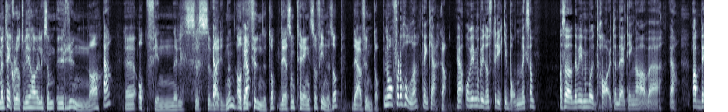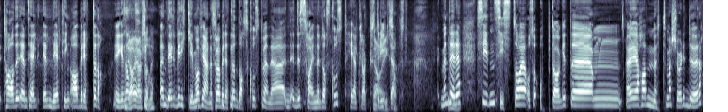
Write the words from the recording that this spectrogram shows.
Men tenker du at vi har liksom runda Ja. eh, oppfinnelsesverdenen? At vi Ja. har funnet opp det som trengs å finnes opp, det er funnet opp. Nå får det holde, tenker jeg. Ja. og vi må begynne å stryke i bånd, liksom. Altså, det, vi må bare ta ut en del ting av eh, Ja. Ta en, del, en del ting av brettet, da. Ikke sant? Ja, jeg skjønner. En del brikker må fjernes fra brettet. Dasskost, mener jeg. Designer-dasskost, helt klart. Ja, Stryk ikke det. Men dere, siden sist så har jeg også oppdaget eh, Jeg har møtt meg sjøl i døra.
